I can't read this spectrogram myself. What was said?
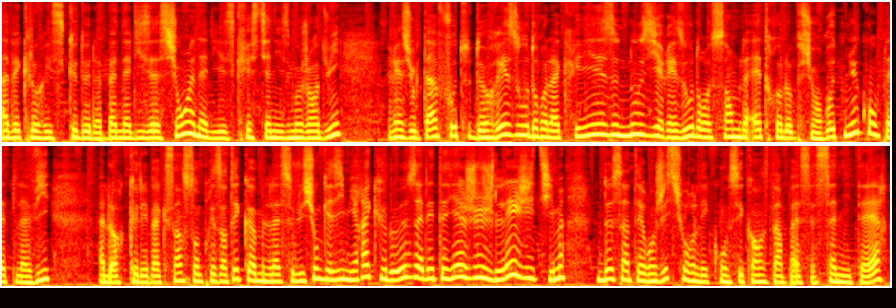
avec le risque de la banalisation, analyse Christianisme aujourd'hui. Résultat, faute de résoudre la crise, nous y résoudre semble être l'option retenue, complète la vie. Alors que les vaccins sont présentés comme la solution quasi miraculeuse, Aletheia juge légitime de s'interroger sur les conséquences d'un pass sanitaire.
